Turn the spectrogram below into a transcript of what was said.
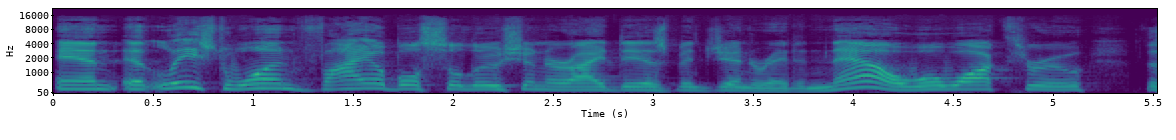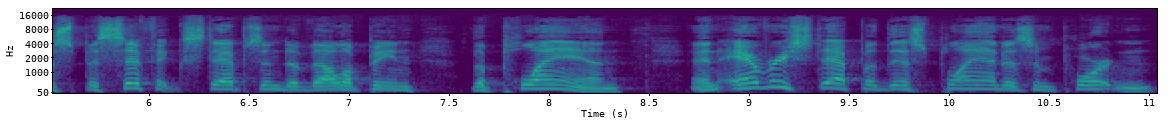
and at least one viable solution or idea has been generated. Now we'll walk through the specific steps in developing the plan and every step of this plan is important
